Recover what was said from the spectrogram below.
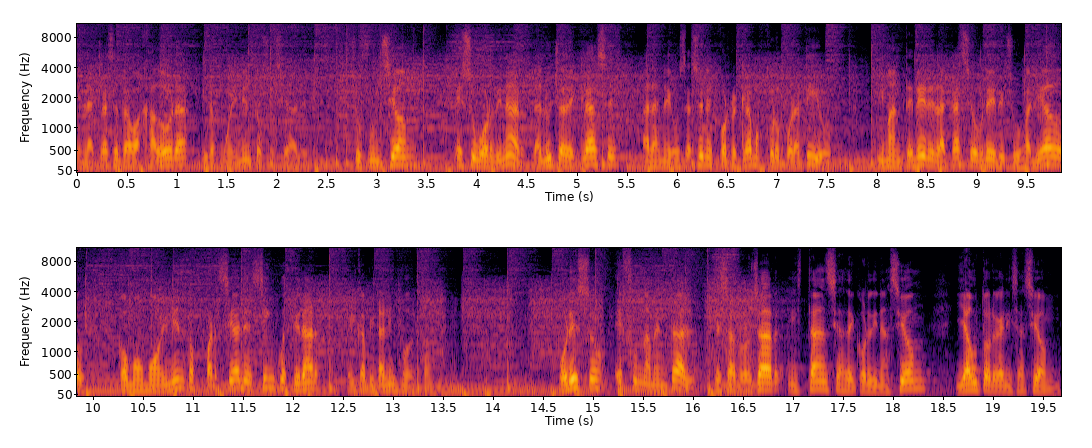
en la clase trabajadora y los movimientos sociales. Su función es subordinar la lucha de clases a las negociaciones por reclamos corporativos y mantener a la clase obrera y sus aliados como movimientos parciales sin cuestionar el capitalismo de fondo. Por eso es fundamental desarrollar instancias de coordinación y autoorganización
